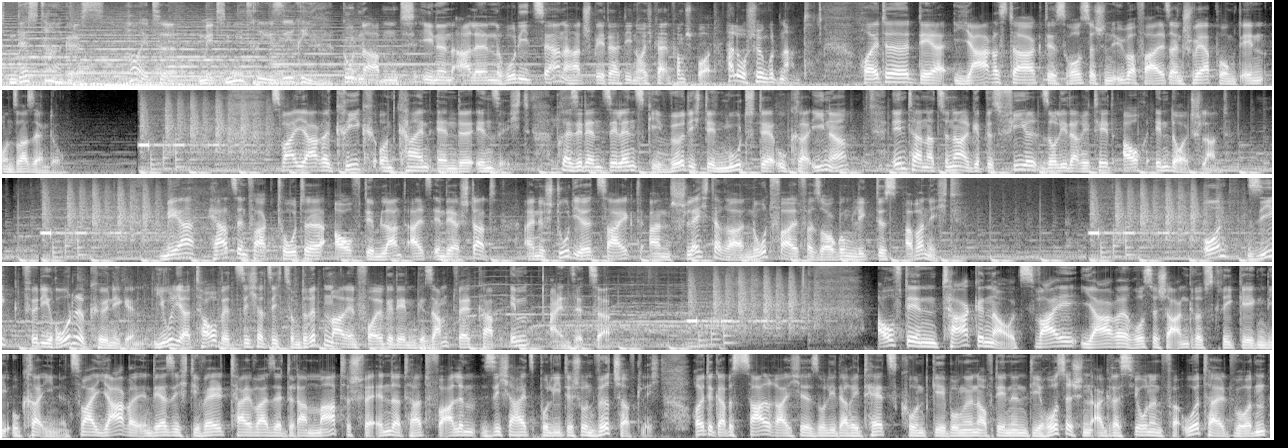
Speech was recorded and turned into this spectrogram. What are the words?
Nachrichten des Tages. Heute mit Mitri Serin. Guten Abend Ihnen allen. Rudi Zerne hat später die Neuigkeiten vom Sport. Hallo, schönen guten Abend. Heute der Jahrestag des russischen Überfalls, ein Schwerpunkt in unserer Sendung. Zwei Jahre Krieg und kein Ende in Sicht. Präsident Zelensky würdigt den Mut der Ukrainer. International gibt es viel Solidarität auch in Deutschland. Mehr Herzinfarkttote auf dem Land als in der Stadt. Eine Studie zeigt, an schlechterer Notfallversorgung liegt es aber nicht. Und Sieg für die Rodelkönigin. Julia Taubitz sichert sich zum dritten Mal in Folge den Gesamtweltcup im Einsitzer. Auf den Tag genau zwei Jahre russischer Angriffskrieg gegen die Ukraine. Zwei Jahre, in der sich die Welt teilweise dramatisch verändert hat, vor allem sicherheitspolitisch und wirtschaftlich. Heute gab es zahlreiche Solidaritätskundgebungen, auf denen die russischen Aggressionen verurteilt wurden.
